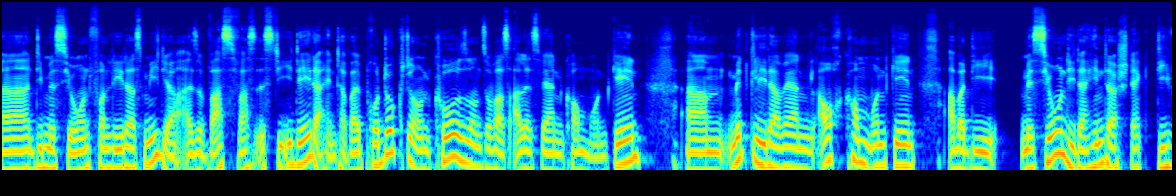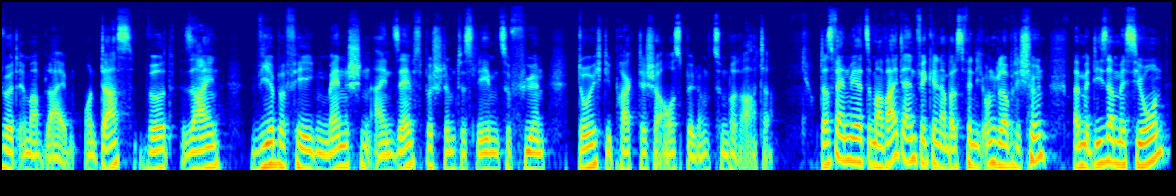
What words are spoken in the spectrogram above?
äh, die Mission von Leaders Media. Also was, was ist die Idee dahinter? Weil Produkte und Kurse und sowas alles werden kommen und gehen. Ähm, Mitglieder werden auch kommen und gehen. Aber die Mission, die dahinter steckt, die wird immer bleiben. Und das wird sein, wir befähigen Menschen, ein selbstbestimmtes Leben zu führen durch die praktische Ausbildung zum Berater. Das werden wir jetzt immer weiterentwickeln, aber das finde ich unglaublich schön, weil mit dieser Mission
